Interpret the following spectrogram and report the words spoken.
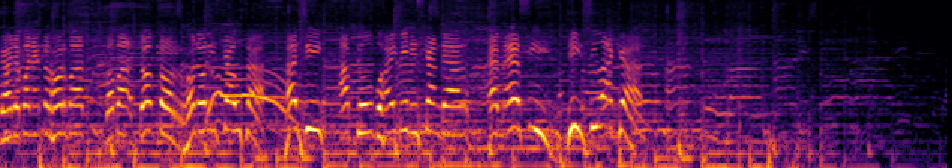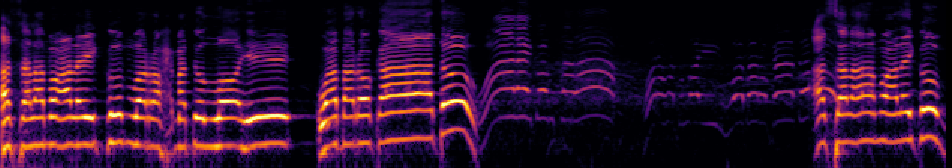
kehadapan yang terhormat Bapak Dr. Honoris Causa Haji Abdul Muhaimin Iskandar MSI disilakan. Assalamualaikum warahmatullahi wabarakatuh. Waalaikumsalam warahmatullahi wabarakatuh. Assalamualaikum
